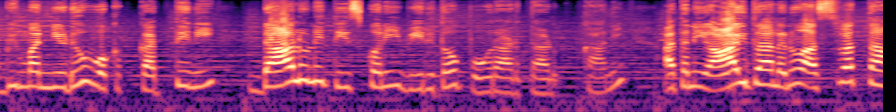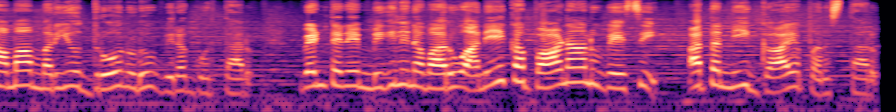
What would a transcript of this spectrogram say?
అభిమన్యుడు ఒక కత్తిని డాలుని తీసుకొని వీరితో పోరాడతాడు. కాని అతని ఆయుధాలను అశ్వత్థామ మరియు ద్రోణుడు విరగొడతారు వెంటనే మిగిలిన వారు అనేక బాణాలు వేసి అతన్ని గాయపరుస్తారు.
